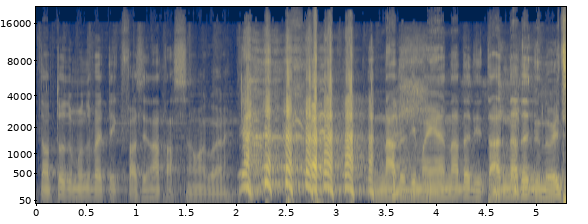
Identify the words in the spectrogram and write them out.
Então todo mundo vai ter que fazer natação agora. nada de manhã, nada de tarde, nada de noite.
